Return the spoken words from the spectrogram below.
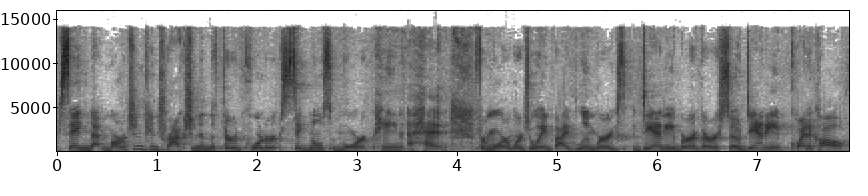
saying that margin contraction in the third quarter signals more pain ahead. For more, we're joined by Bloomberg's Danny Berger. So, Danny, quite a call.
